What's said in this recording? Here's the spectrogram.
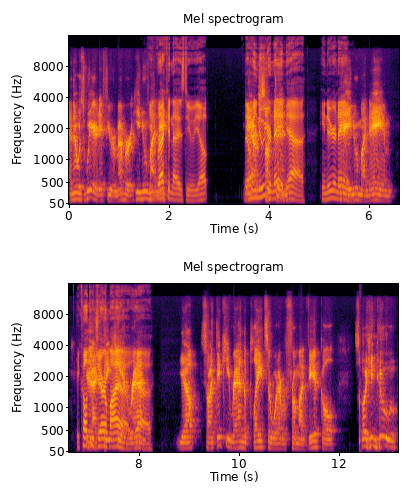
And it was weird. If you remember, he knew He my name. recognized you. Yep. No, Yeah, he knew your name. Yeah, he knew your name Yeah, he name. knew my name. he called and you I think he had Jeremiah. ran- Yeah. Yep. So I think he ran the plates or whatever from my vehicle. So he knew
